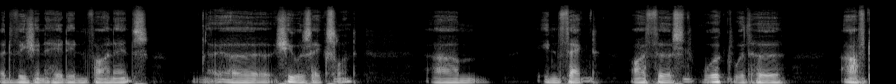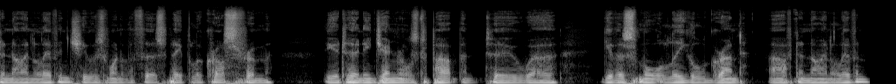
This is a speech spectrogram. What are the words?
a division head in finance. Uh, she was excellent. Um, in fact, I first worked with her after 9-11. She was one of the first people across from the Attorney General's Department to uh, give us more legal grunt after 9-11.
